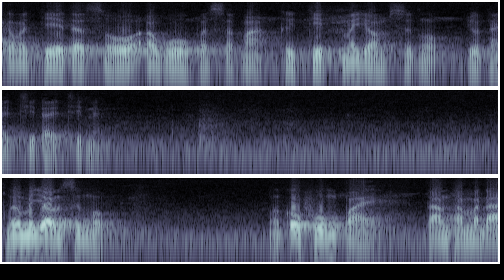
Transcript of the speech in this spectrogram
คำว่าเจตโสอโวปัสมะ คือจิตไม่ยอมสงบอยู่ในที่ใดที่หนึ่ง เมื่อไม่ยอมสงบ มันก็ฟุ้งไปตามธรรมดา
